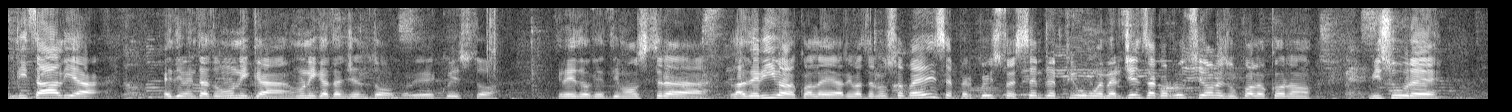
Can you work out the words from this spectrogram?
L'Italia è diventata un'unica un Tangentopoli e questo credo che dimostra la deriva alla quale è arrivato il nostro Paese e per questo è sempre più emergenza corruzione sul quale occorrono misure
